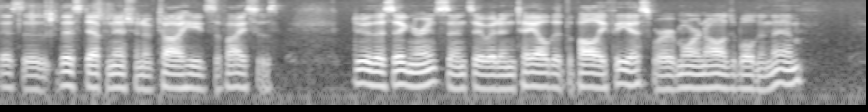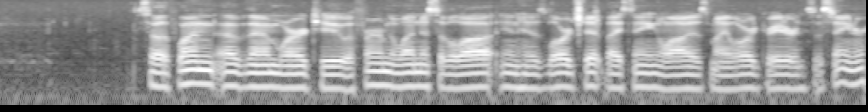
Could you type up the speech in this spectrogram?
this is this definition of Tawheed suffices. Due to this ignorance, since it would entail that the polytheists were more knowledgeable than them, so if one of them were to affirm the oneness of Allah in His lordship by saying Allah is my Lord, Creator, and Sustainer,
